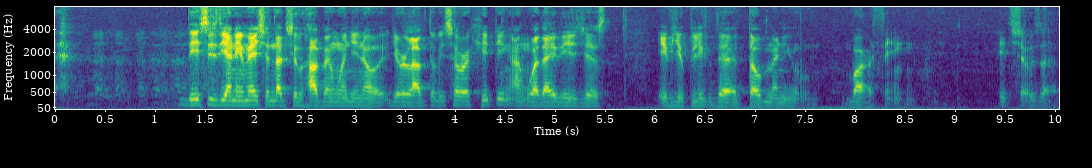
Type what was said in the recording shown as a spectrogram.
this is the animation that should happen when you know your laptop is overheating. And what I did is just if you click the top menu bar thing, it shows that.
